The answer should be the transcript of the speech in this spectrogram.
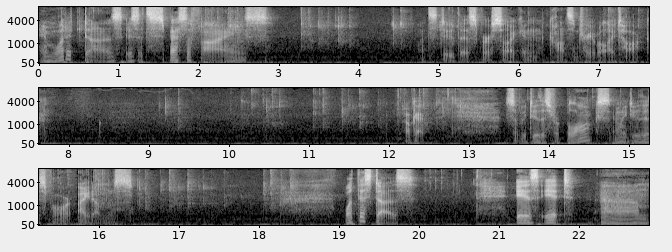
And what it does is it specifies, let's do this first so I can concentrate while I talk. Okay. So we do this for blocks and we do this for items. What this does is it, um,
